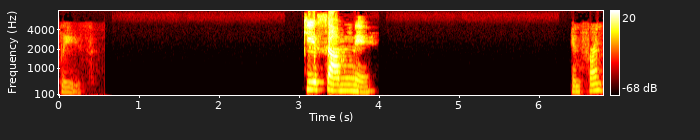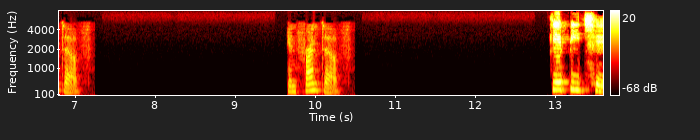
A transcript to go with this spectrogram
please. के सामने In front of. In front of. के पीछे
